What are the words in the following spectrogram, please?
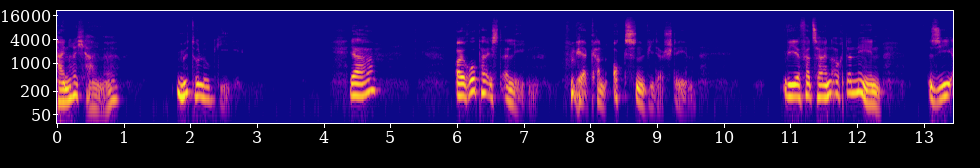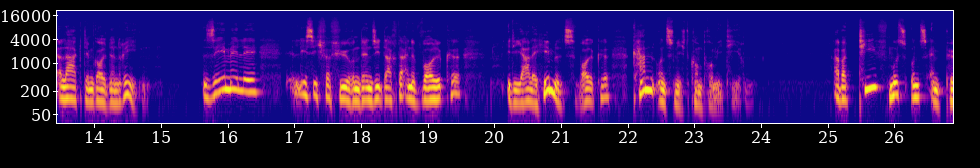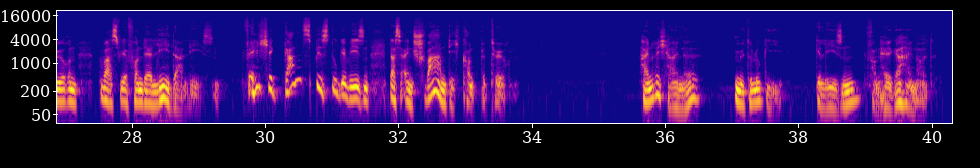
Heinrich Heine Mythologie Ja, Europa ist erlegen. Wer kann Ochsen widerstehen? Wir verzeihen auch Daneen. Sie erlag dem goldenen Regen. Semele ließ sich verführen, denn sie dachte, eine Wolke, ideale Himmelswolke, kann uns nicht kompromittieren. Aber tief muss uns empören, was wir von der Leda lesen. Welche Gans bist du gewesen, dass ein Schwan dich konnt betören? Heinrich Heine Mythologie gelesen von Helga Heinold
